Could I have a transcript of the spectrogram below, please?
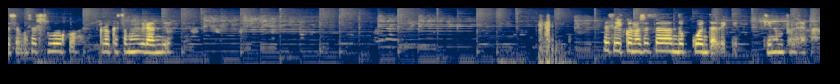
Ese va a ser su ojo. Creo que está muy grande. Ese icono se está dando cuenta de que tiene un problema.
